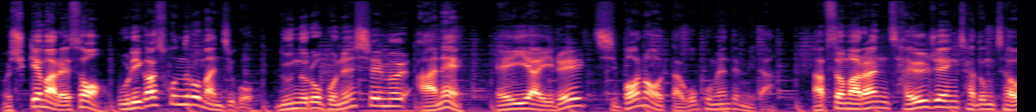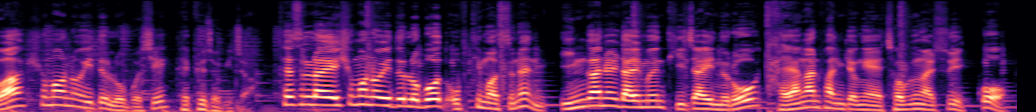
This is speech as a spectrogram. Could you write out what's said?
뭐 쉽게 말해서 우리가 손으로 만지고 눈으로 보는 실물 안에 AI를 집어넣었다고 보면 됩니다. 앞서 말한 자율주행 자동차와 휴머노이드 로봇이 대표적이죠. 테슬라의 휴머노이드 로봇 옵티머스는 인간을 닮은 디자인으로 다양한 환경에 적응할 수 있고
